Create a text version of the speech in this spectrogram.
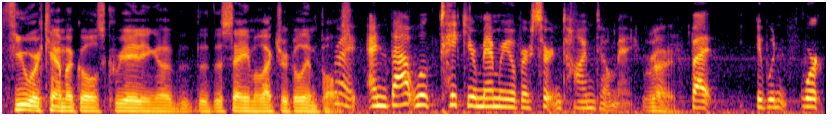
fewer chemicals creating a, the, the same electrical impulse. Right, and that will take your memory over a certain time domain. Right. But it wouldn't work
